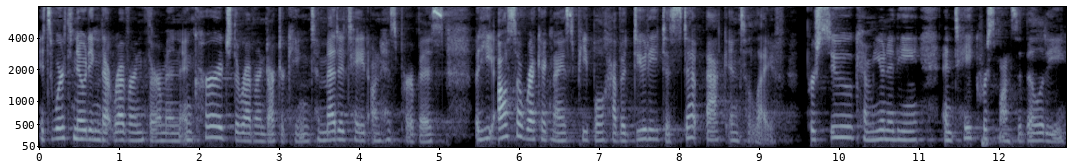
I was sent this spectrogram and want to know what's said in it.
It's worth noting that Reverend Thurman encouraged the Reverend Dr. King to meditate on his purpose, but he also recognized people have a duty to step back into life, pursue community, and take responsibility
